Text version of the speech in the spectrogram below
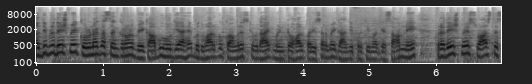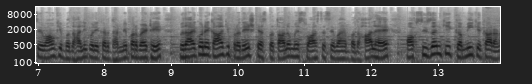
मध्य प्रदेश में कोरोना का संक्रमण बेकाबू हो गया है। बुधवार को कांग्रेस के विधायक मिंटो हॉल परिसर में गांधी प्रतिमा के सामने प्रदेश में स्वास्थ्य सेवाओं की बदहाली को लेकर धरने पर बैठे। विधायकों ने कहा कि प्रदेश के अस्पतालों में स्वास्थ्य सेवाएँ बदहाल है। ऑक्सीजन की कमी के कारण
